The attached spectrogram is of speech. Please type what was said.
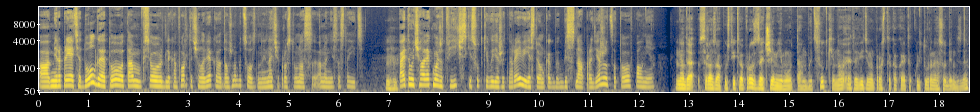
э, мероприятие долгое, то там все для комфорта человека должно быть создано, иначе просто у нас оно не состоится. Угу. Поэтому человек может физически сутки выдержать на рейве, если он как бы без сна продержится, то вполне. Надо сразу опустить вопрос, зачем ему там быть сутки, но это, видимо, просто какая-то культурная особенность, да?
